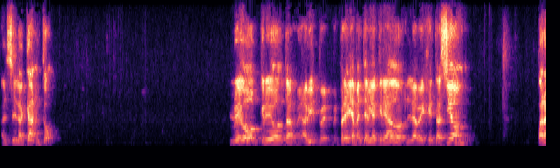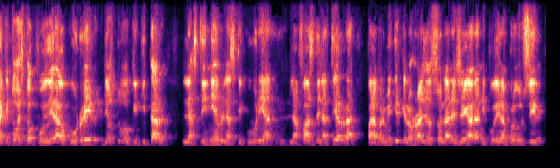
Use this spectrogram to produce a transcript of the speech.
al celacanto. Luego creó, previamente había creado la vegetación. Para que todo esto pudiera ocurrir, Dios tuvo que quitar las tinieblas que cubrían la faz de la tierra para permitir que los rayos solares llegaran y pudieran producir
